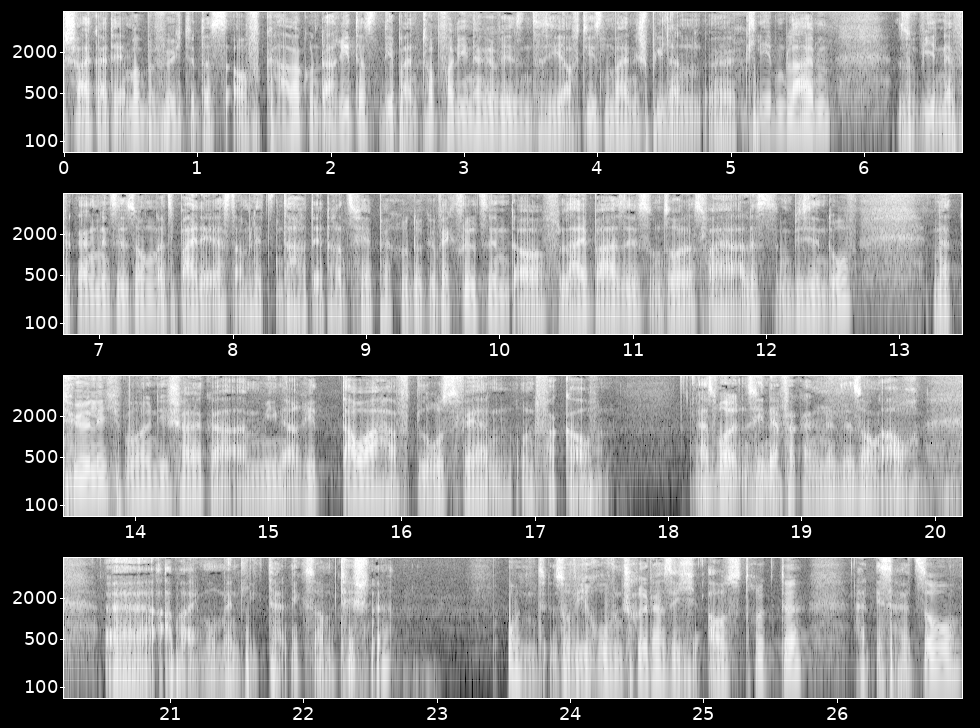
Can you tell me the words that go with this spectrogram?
Schalke hat ja immer befürchtet, dass auf Kabak und Arid, das sind die beiden Topverdiener gewesen, dass sie auf diesen beiden Spielern äh, kleben bleiben. So wie in der vergangenen Saison, als beide erst am letzten Tag der Transferperiode gewechselt sind auf Leihbasis und so. Das war ja alles ein bisschen doof. Natürlich wollen die Schalker Amin Arid dauerhaft loswerden und verkaufen. Das wollten sie in der vergangenen Saison auch. Äh, aber im Moment liegt halt nichts dem Tisch, ne? Und so wie Ruven Schröder sich ausdrückte, ist halt so,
